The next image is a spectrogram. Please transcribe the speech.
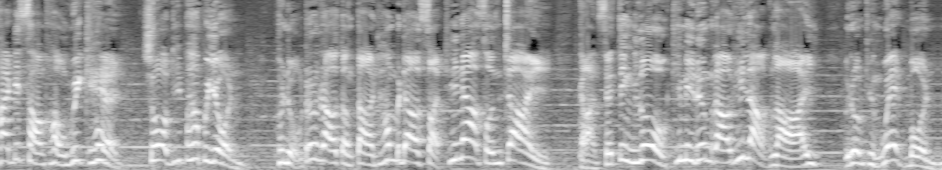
ภาคที่ 2 ของ Wicked ชอบที่ภาพยนตร์ ผนวกเรื่องราวต่างๆธรรมดาสัตว์ที่น่าสนใจ การเซตติ้งโลกที่มีเรื่องราวที่หลากหลาย รวมถึงเวทมนต์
